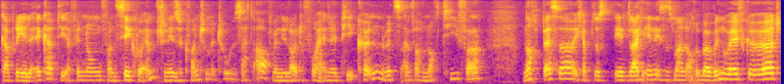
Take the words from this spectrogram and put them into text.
Gabriele Eckert, die Erfindung von CQM, chinesische Quantum-Methode, sagt auch, wenn die Leute vorher NLP können, wird es einfach noch tiefer noch besser. Ich habe das eh gleich ähnliches Mal auch über Wingwave gehört,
